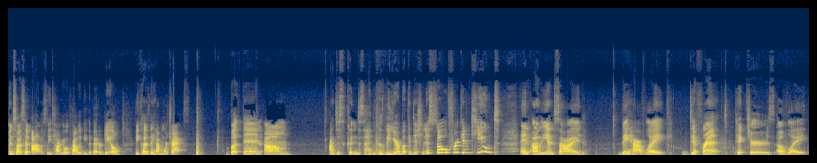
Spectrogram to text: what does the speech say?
And so I said, obviously Target would probably be the better deal because they have more tracks. But then um, I just couldn't decide because the yearbook edition is so freaking cute. And on the inside, they have like different pictures of like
